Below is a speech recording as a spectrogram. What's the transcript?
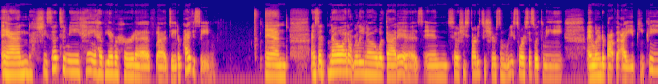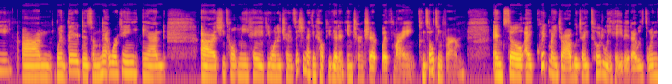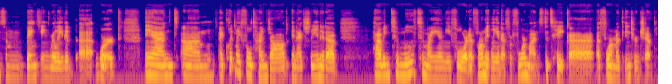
And she said to me, Hey, have you ever heard of uh, data privacy? And I said, No, I don't really know what that is. And so she started to share some resources with me. I learned about the IAPP, um, went there, did some networking, and uh, she told me, Hey, if you want to transition, I can help you get an internship with my consulting firm. And so I quit my job, which I totally hated. I was doing some banking related uh, work. And um, I quit my full time job and actually ended up having to move to Miami, Florida from Atlanta for four months to take a, a four month internship.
